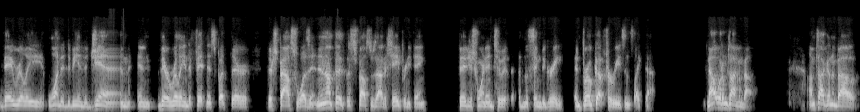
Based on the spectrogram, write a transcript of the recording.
they really wanted to be in the gym and they're really into fitness, but their their spouse wasn't. And not that the spouse was out of shape or anything. They just weren't into it in the same degree and broke up for reasons like that. Not what I'm talking about. I'm talking about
